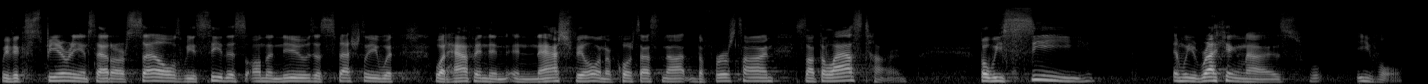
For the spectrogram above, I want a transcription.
we've experienced that ourselves. We see this on the news, especially with what happened in, in Nashville. And of course, that's not the first time, it's not the last time. But we see and we recognize evil.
